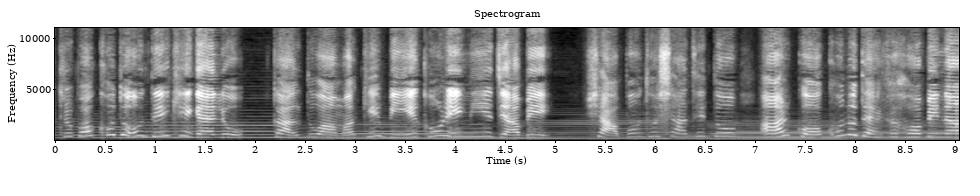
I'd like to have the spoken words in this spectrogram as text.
পাত্রপক্ষ তো দেখে গেল, কাল তো আমাকে বিয়ে করে নিয়ে যাবে। সাবন্ধুর সাথে তো আর কখনো দেখা হবে না।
